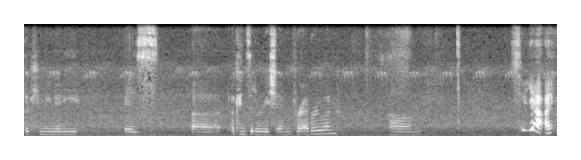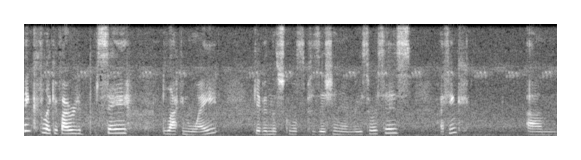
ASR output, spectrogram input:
the community is uh, a consideration for everyone. Um, so yeah, I think like if I were to say black and white, given the school's position and resources, I think um,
